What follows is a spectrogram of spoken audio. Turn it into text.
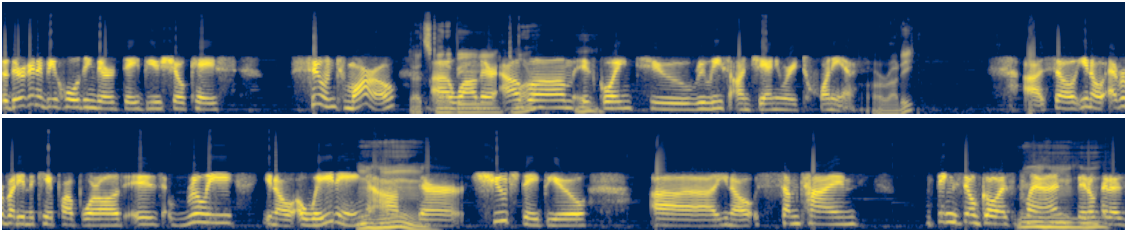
so they're going to be holding their debut showcase soon, tomorrow, That's uh, while their tomorrow? album is going to release on January 20th. Alrighty. Uh, so, you know, everybody in the K-pop world is really, you know, awaiting Mhm. um, their huge debut. Uh, you know, sometimes things don't go as planned. Mhm, They don't get as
